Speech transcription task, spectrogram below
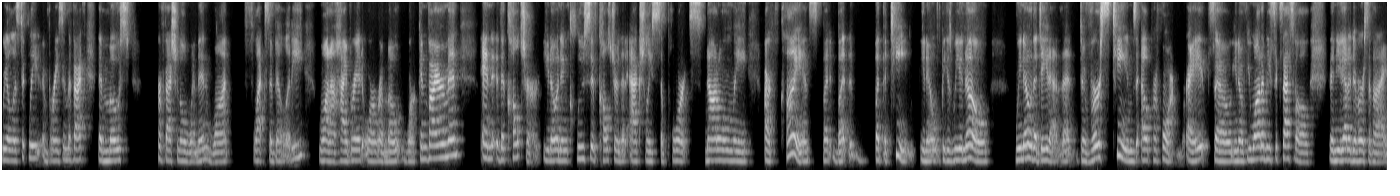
realistically embracing the fact that most professional women want flexibility, want a hybrid or remote work environment and the culture you know an inclusive culture that actually supports not only our clients but but but the team you know because we know we know the data that diverse teams outperform right so you know if you want to be successful then you got to diversify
